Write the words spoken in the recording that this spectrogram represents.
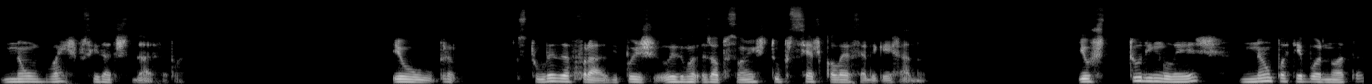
não vais precisar de estudar essa parte. Eu, se tu lês a frase e depois lês as opções, tu percebes qual é a certa e que é errada. Eu estudo inglês não para ter boa nota,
